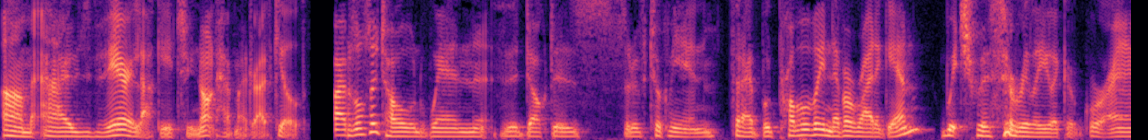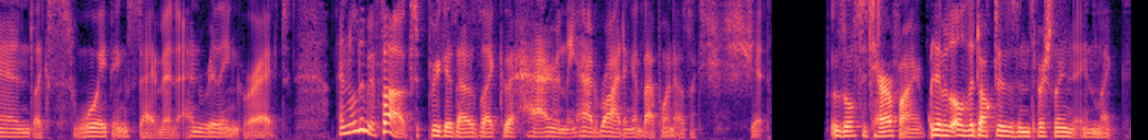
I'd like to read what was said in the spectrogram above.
Um, and I was very lucky to not have my drive killed. I was also told when the doctors sort of took me in that I would probably never ride again, which was a really like a grand, like sweeping statement and really incorrect. And a little bit fucked because I was like, I only had riding at that point. I was like, shit. It was also terrifying. There was all the doctors, and especially in, in like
